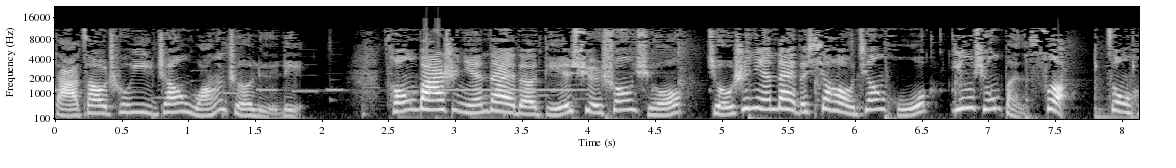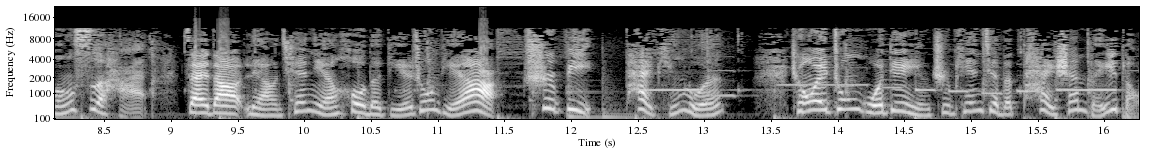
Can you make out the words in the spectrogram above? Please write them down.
打造出一张王者履历，从八十年代的《喋血双雄》，九十年代的《笑傲江湖》《英雄本色》，纵横四海，再到两千年后的《碟中谍二》《赤壁》《太平轮》，成为中国电影制片界的泰山北斗。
